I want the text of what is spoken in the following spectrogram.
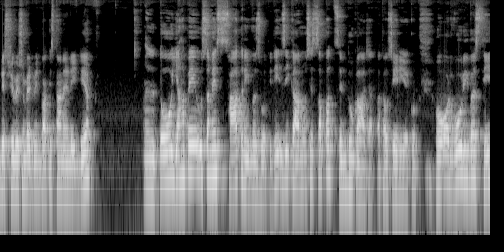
distribution between Pakistan and India तो यहाँ पे उस समय सात रिवर्स होती थी। इसी कारणों से सपत सिंधु कहा जाता था उस एरिया को। और वो रिवर्स थी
